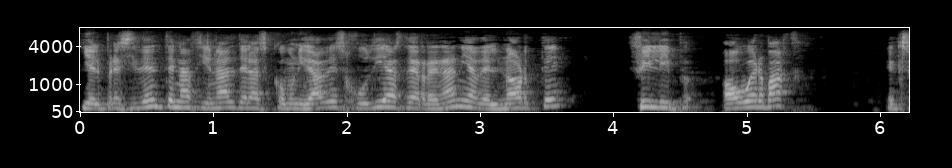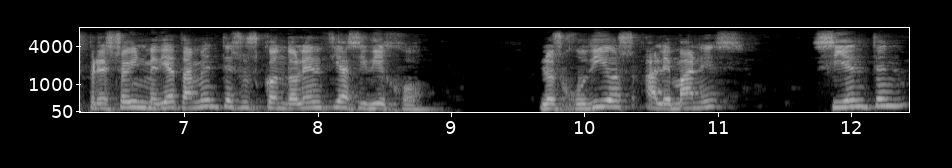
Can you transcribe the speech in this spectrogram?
y el presidente nacional de las comunidades judías de Renania del Norte, Philipp Auerbach expresó inmediatamente sus condolencias y dijo Los judíos alemanes sienten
